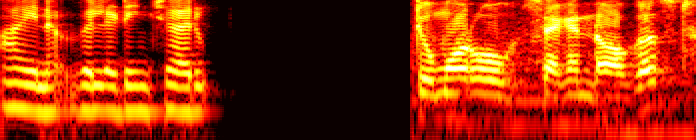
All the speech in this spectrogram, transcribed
ఆయన వెల్లడించారు. Tomorrow, 2nd August,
